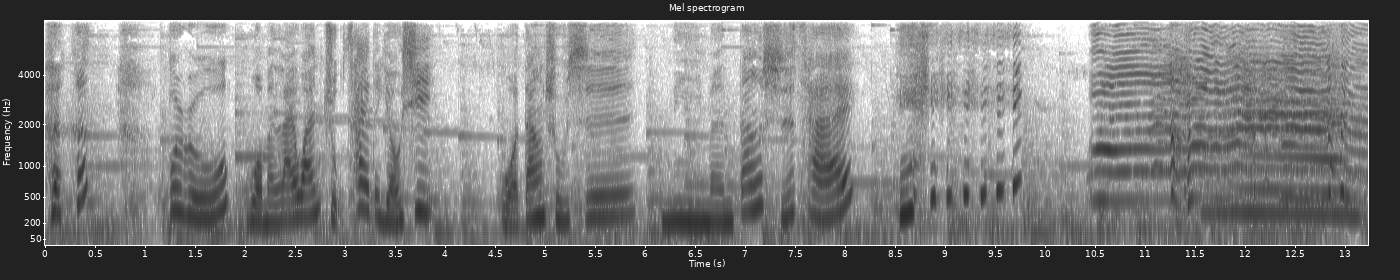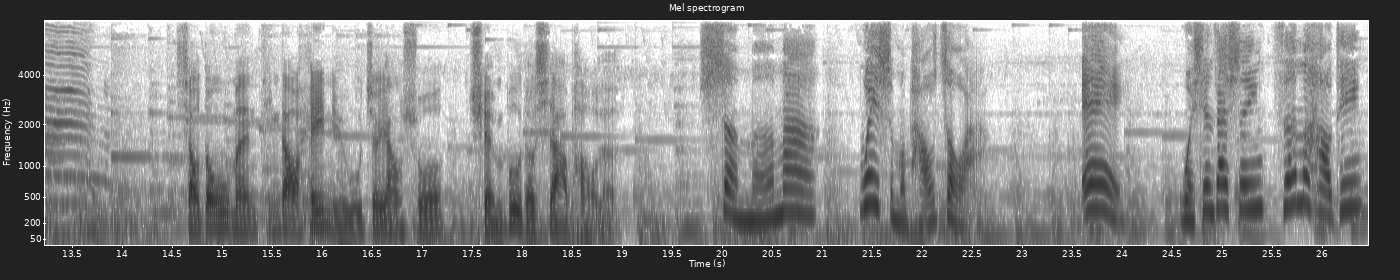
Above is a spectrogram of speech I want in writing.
呵呵，不如我们来玩煮菜的游戏。我当厨师，你们当食材。嘿嘿嘿嘿嘿嘿。”小动物们听到黑女巫这样说，全部都吓跑了。什么嘛？为什么跑走啊？哎，我现在声音这么好听，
